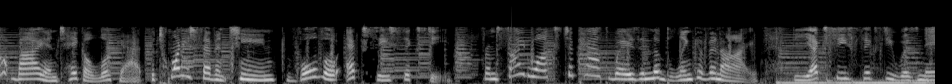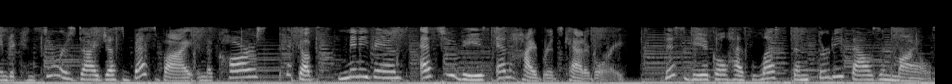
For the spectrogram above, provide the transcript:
Stop by and take a look at the 2017 Volvo XC60. From sidewalks to pathways in the blink of an eye, the XC60 was named a Consumer's Digest Best Buy in the cars, pickups, minivans, SUVs, and hybrids category. This vehicle has less than 30,000 miles.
